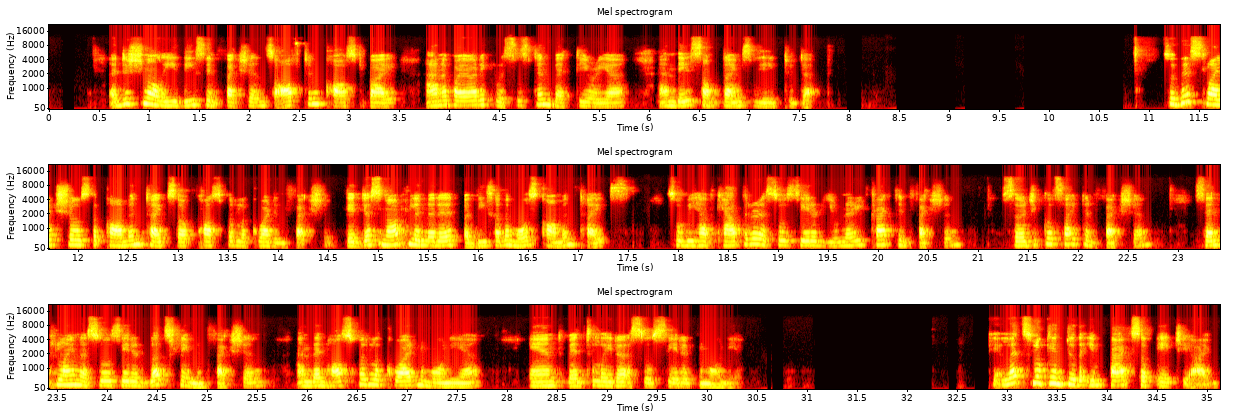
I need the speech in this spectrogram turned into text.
Additionally, these infections are often caused by antibiotic resistant bacteria and they sometimes lead to death. So this slide shows the common types of hospital-acquired infection. They're just not limited, but these are the most common types. So we have catheter-associated urinary tract infection, surgical site infection, central line-associated bloodstream infection, and then hospital-acquired pneumonia and ventilator-associated pneumonia. Okay, let's look into the impacts of HAI.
